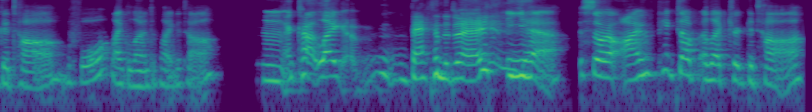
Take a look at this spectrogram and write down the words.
guitar before? Like learn to play guitar? Mm, I can't like back in the day. Yeah. So I've picked up electric guitar.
